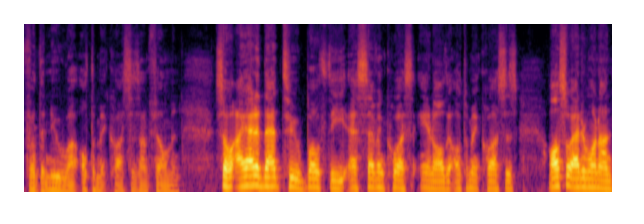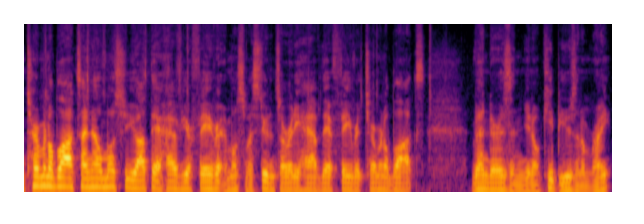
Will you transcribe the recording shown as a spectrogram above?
for the new uh, Ultimate courses I'm filming. So I added that to both the S7 course and all the Ultimate courses. Also added one on terminal blocks. I know most of you out there have your favorite, and most of my students already have their favorite terminal blocks vendors, and you know keep using them, right?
